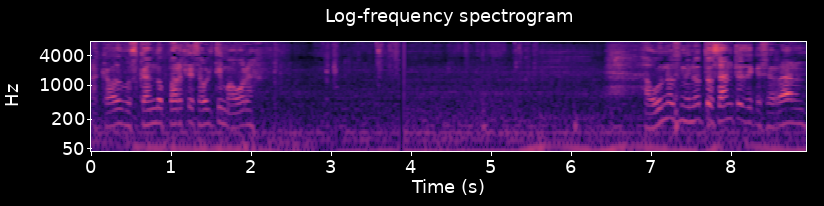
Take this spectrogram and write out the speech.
acabas buscando partes a última hora. A unos minutos antes de que cerraran,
